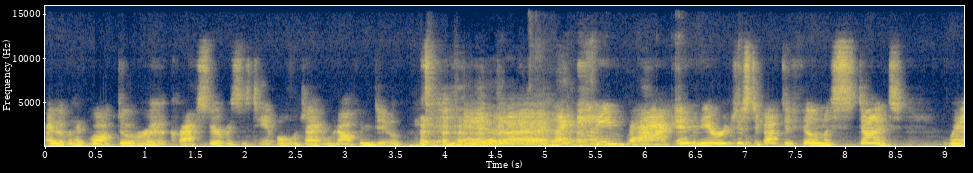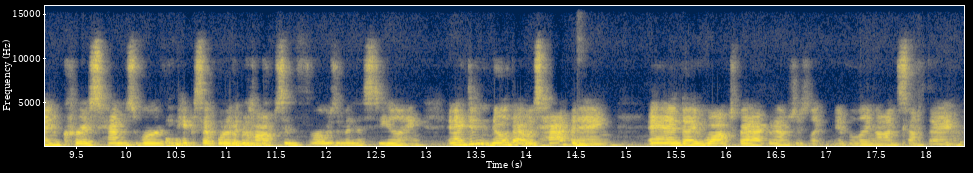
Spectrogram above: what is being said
I had walked over the craft services table, which I would often do, and uh, I came back and they were just about to film a stunt when Chris Hemsworth Oh, picks up one of the cops and throws him in the ceiling, and I didn't know that was happening. And I walked back and I was just like nibbling on something.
